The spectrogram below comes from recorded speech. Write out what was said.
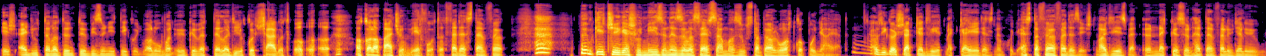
és egyúttal a döntő bizonyíték, hogy valóban ő követte a gyilkosságot. a kalapácson vérfoltot fedeztem fel. Nem kétséges, hogy Mézen ezzel a szerszámmal zúzta be a lord koponyáját. Az igazság kedvéért meg kell jegyeznem, hogy ezt a felfedezést nagy részben önnek köszönhetem, felügyelő úr.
